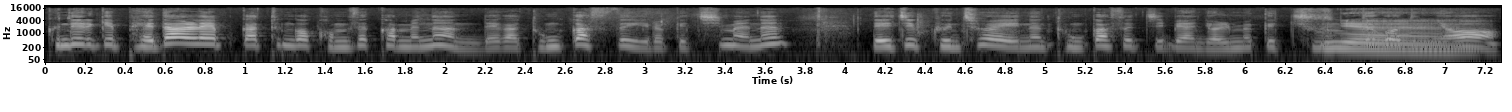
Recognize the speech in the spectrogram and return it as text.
근데 이렇게 배달 앱 같은 거 검색하면은 내가 돈가스 이렇게 치면은 내 집 근처에 있는 돈가스 집이 한 열 몇 개쭉 예. 뜨거든요.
